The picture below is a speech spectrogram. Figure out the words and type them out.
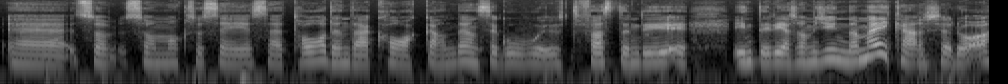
eh, som, som också säger så här, ta den där kakan, den ser god ut fastän det är inte det som gynnar mig kanske då.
